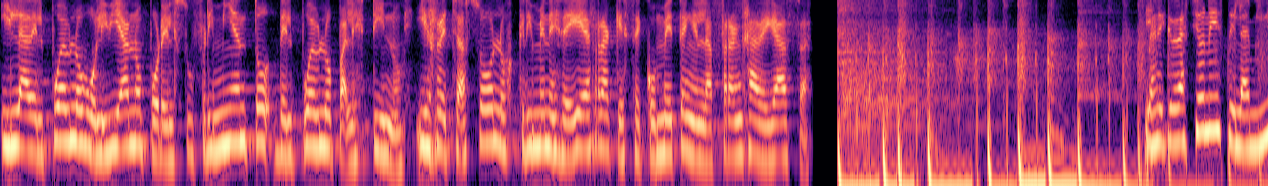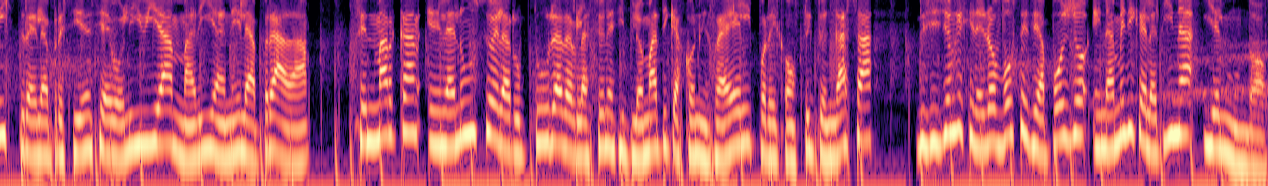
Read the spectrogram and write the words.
y la del pueblo boliviano por el sufrimiento del pueblo palestino y rechazó los crímenes de guerra que se cometen en la franja de Gaza. Las declaraciones de la ministra de la Presidencia de Bolivia, María Anela Prada, se enmarcan en el anuncio de la ruptura de relaciones diplomáticas con Israel por el conflicto en Gaza, decisión que generó voces de apoyo en América Latina y el mundo.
